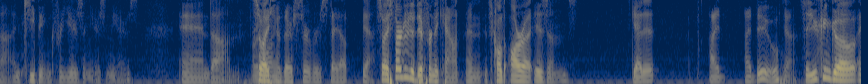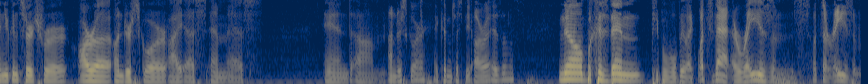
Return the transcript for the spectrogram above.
uh, and keeping for years and years and years. And um, so as s- long as their servers stay up. yeah, so I started a different account, and it's called Ara Isms. Get it? I I do. Yeah. So you can go and you can search for Ara underscore ISMS. And um, Underscore. It couldn't just be Ara isms. no, because then people will be like, "What's that? Erasms? What's erasm?"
